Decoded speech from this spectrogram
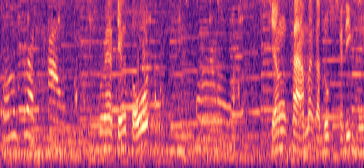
เป็นตัวไทยแม่เสียงตูดใช่เสียงสามมันกระดุกกระดิกหู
